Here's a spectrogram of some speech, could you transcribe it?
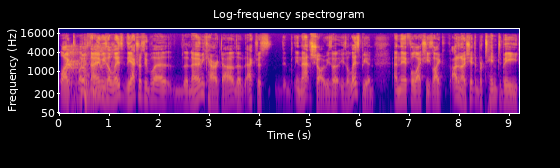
Like, like Naomi's a les- the actress who played uh, the Naomi character, the actress in that show is a is a lesbian, and therefore, like, she's like, I don't know, she had to pretend to be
